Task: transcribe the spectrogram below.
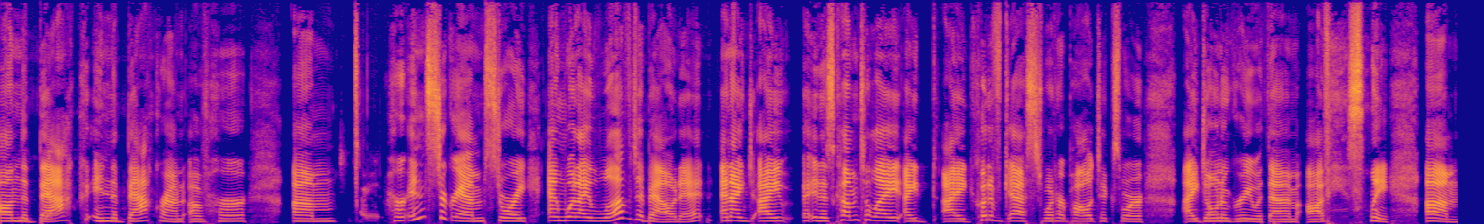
on the back in the background of her um her Instagram story. And what I loved about it and I I it has come to light. I I could have guessed what her politics were. I don't agree with them obviously. Um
